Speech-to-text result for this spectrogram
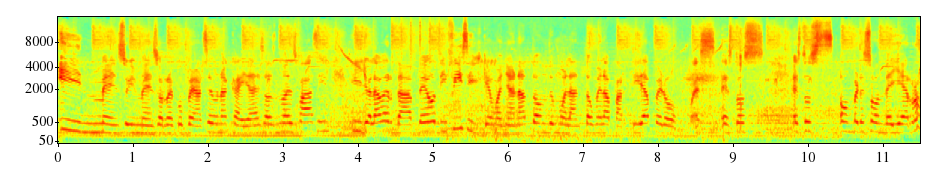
inmenso, inmenso. Recuperarse de una caída de esas no es fácil. Y yo la verdad veo difícil que mañana Tom Dumoulin tome la partida, pero pues estos, estos hombres son de hierro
